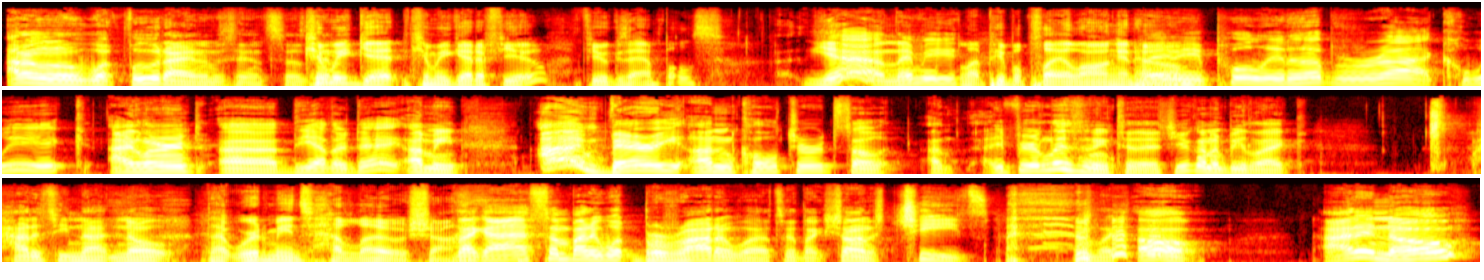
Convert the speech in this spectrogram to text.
I don't know what food item it's in. So can we get can we get a few a few examples? Yeah, let me Let people play along at let me pull it up right quick. I learned uh, the other day. I mean, I'm very uncultured, so um, if you're listening to this, you're gonna be like, "How does he not know?" That word means hello, Sean. Like I asked somebody what burrata was. They're like, "Sean, it's cheese." I'm like, "Oh, I didn't know."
